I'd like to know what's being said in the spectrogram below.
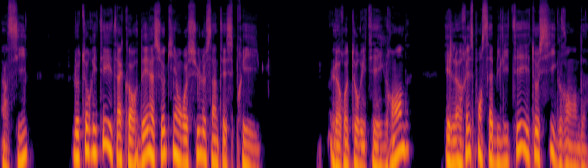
Ainsi, l'autorité est accordée à ceux qui ont reçu le Saint-Esprit. Leur autorité est grande, et leur responsabilité est aussi grande.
